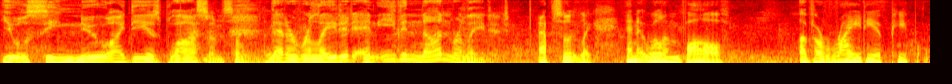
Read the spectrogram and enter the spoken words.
you will see new ideas blossom Absolutely. that are related and even non related. Absolutely. And it will involve a variety of people.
